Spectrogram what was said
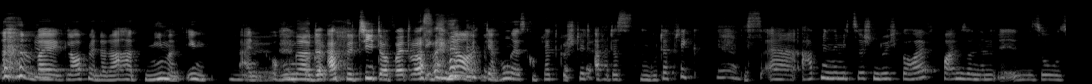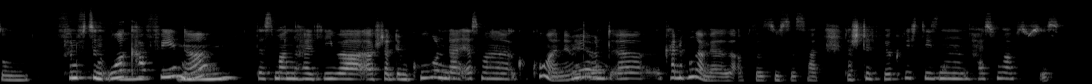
weil glaub mir, danach hat niemand irgend ein Hunger. Oder Appetit auf etwas. genau, der Hunger ist komplett gestillt, aber das ist ein guter Trick. Ja. Das äh, hat mir nämlich zwischendurch geholfen, vor allem so in einem, in so, so einem 15 Uhr Kaffee, ne? Mhm. dass man halt lieber äh, statt dem Kuchen dann erstmal Kurkuma nimmt Ja. und äh, keinen Hunger mehr auf das Süßes hat. Das stillt wirklich diesen Heißhunger auf Süßes.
